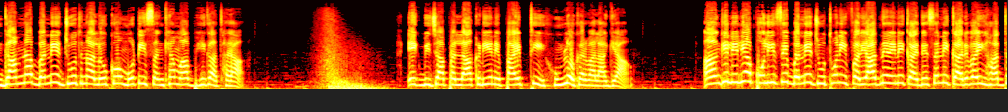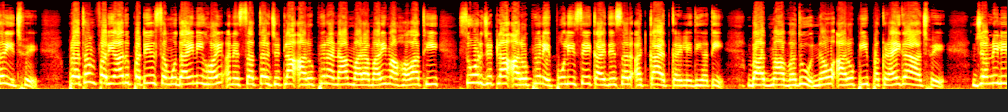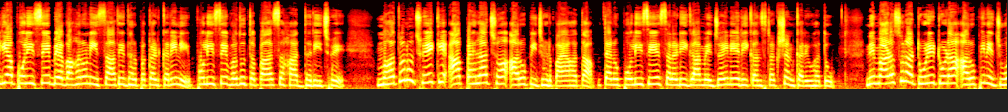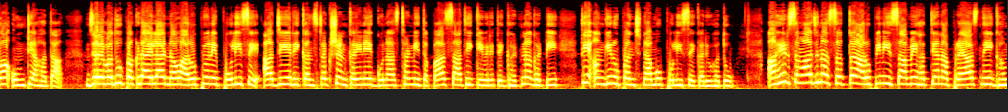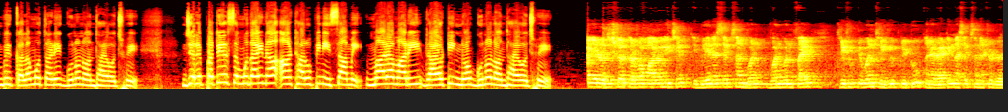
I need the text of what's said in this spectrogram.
ગામના બંને જૂથના લોકો મોટી સંખ્યામાં ભેગા થયા. એકબીજા પર લાકડી અને પાઇપથી હુમલો કરવા લાગ્યા. આ અંગે લીલિયા પોલીસે બંને જૂથોની ફરિયાદને લઈને કાયદેસરની કાર્યવાહી હાથ ધરી છે. પ્રથમ ફરિયાદ પટેલ સમુદાયની હોય અને સત્તર જેટલા આરોપીઓના નામ મારામારીમાં હોવાથી સોળ જેટલા આરોપીઓને પોલીસે કાયદેસર અટકાયત કરી લીધી હતી. બાદમાં વધુ નવ આરોપી પકડાઈ ગયા છે. જેમની લીલિયા પોલીસે બે વાહનોની સાથે ધરપકડ કરીને પોલીસે વધુ તપાસ હાથ ધરી છે. મહત્વનું છે કે આ પહેલા છ આરોપી ઝડપાયા હતા. તેનું પોલીસે સલડી ગામે જઈને રિકન્સ્ટ્રક્શન કર્યું હતું. ને માણસોના ટોળે ટોળા આરોપીને જોવા ઉમટ્યા હતા. જ્યારે વધુ પકડાયેલા નવ આરોપીઓને પોલીસે આજે રિકન્સ્ટ્રક્શન કરીને ગુના સ્થળની તપાસ સાથે કેવી રીતે ઘટના ઘટી તે અંગેનું પંચનામું પોલીસે કર્યું હતું. આહિર સમાજના સત્તર આરોપીની સામે હત્યાના પ્રયાસને ગંભીર કલમો તળે ગુનો નોંધાયો છે. જ્યારે પટેલ સમુદાયના આઠ આરોપીની સામે મારામારી, રાયોટિંગનો ગુનો નોંધાયો છે. રજિસ્ટર કરવામાં આવેલી છે એ BNS section one one one five three fifty one, three fifty two અને રાઇટિંગના સેક્શન હેઠળ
